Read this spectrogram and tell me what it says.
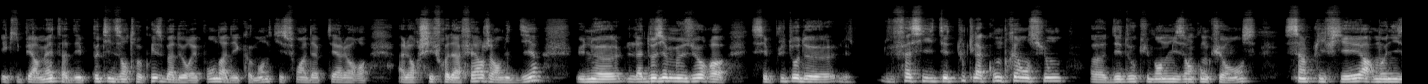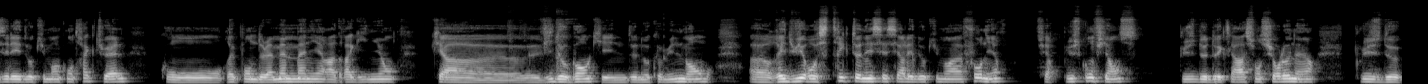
et qui permettent à des petites entreprises bah, de répondre à des commandes qui sont adaptées à leur, chiffre d'affaires, j'ai envie de dire. La deuxième mesure, c'est plutôt de, faciliter toute la compréhension euh, des documents de mise en concurrence, simplifier, harmoniser les documents contractuels, qu'on réponde de la même manière à Draguignan qu'à euh, Vidoban, qui est une de nos communes membres, réduire au strict nécessaire les documents à fournir faire plus confiance, plus de déclarations sur l'honneur, plus de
